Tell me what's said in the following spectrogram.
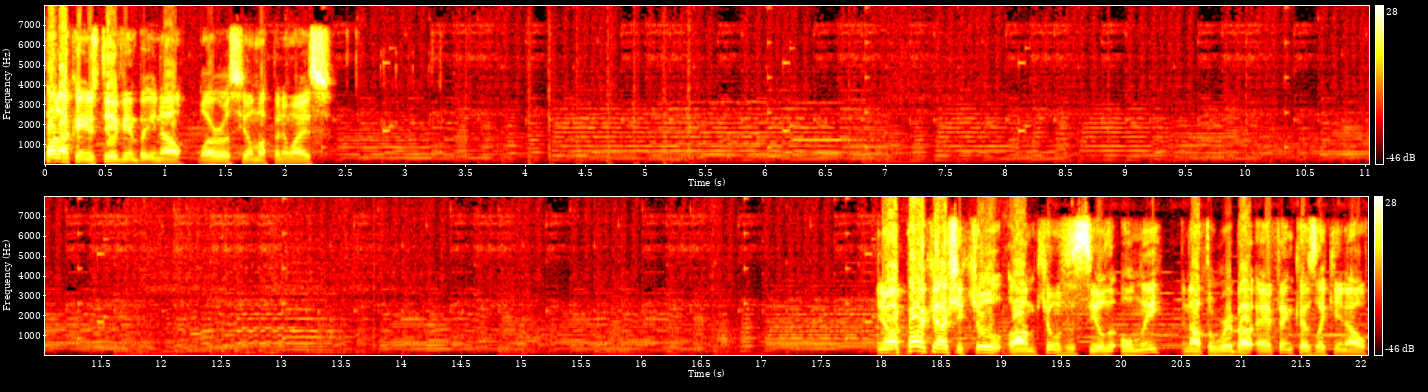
Probably not going to use Davion, but you know, whatever, let's heal him up anyways. You know, I probably can actually kill um, kill him with Cecile only, and not have to worry about anything, because, like, you know,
